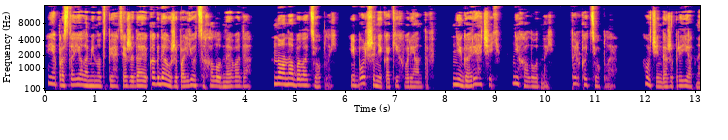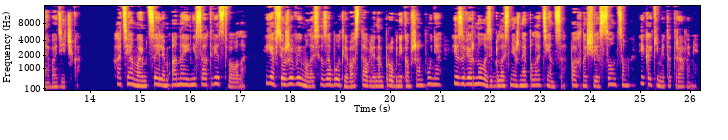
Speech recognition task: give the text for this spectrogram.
Я простояла минут пять, ожидая, когда уже польется холодная вода. Но она была теплой. И больше никаких вариантов. Ни горячий, ни холодный, только теплая. Очень даже приятная водичка. Хотя моим целям она и не соответствовала, я все же вымылась заботливо оставленным пробником шампуня и завернулась в белоснежное полотенце, пахнущее солнцем и какими-то травами.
